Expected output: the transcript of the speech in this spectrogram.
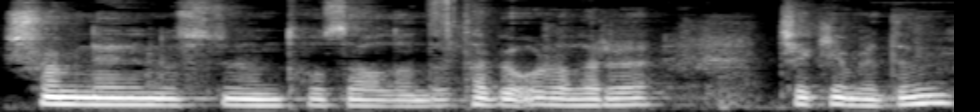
Şöminenin üstünün tozu alındı. Tabi oraları çekemedim.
